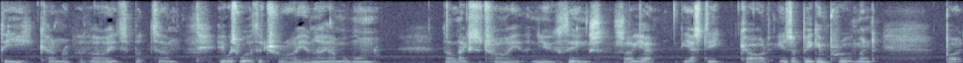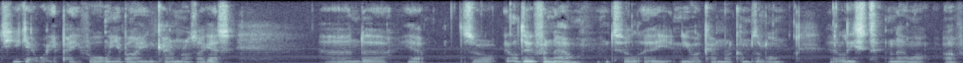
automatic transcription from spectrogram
the camera provides, but um, it was worth a try, and I am a one that likes to try new things. So yeah, the SD card is a big improvement, but you get what you pay for when you're buying cameras, I guess and uh, yeah. So it'll do for now until a newer camera comes along. At least now I've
